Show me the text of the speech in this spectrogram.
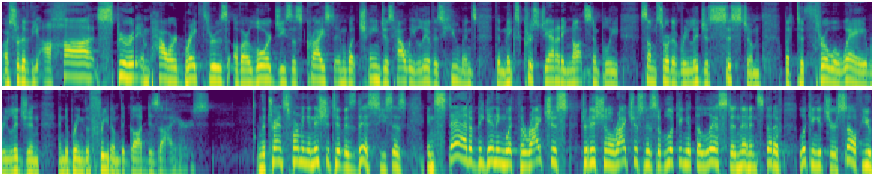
are sort of the aha, spirit empowered breakthroughs of our Lord Jesus Christ and what changes how we live as humans that makes Christianity not simply some sort of religious system, but to throw away religion and to bring the freedom that God desires. And the transforming initiative is this. He says, instead of beginning with the righteous, traditional righteousness of looking at the list, and then instead of looking at yourself, you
